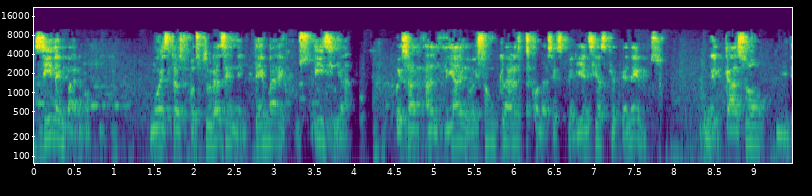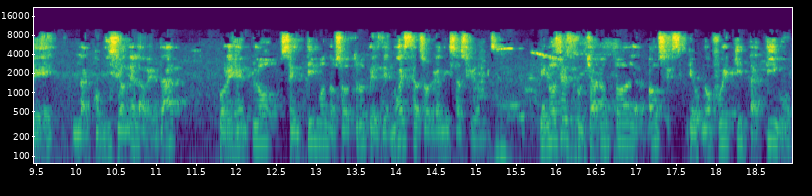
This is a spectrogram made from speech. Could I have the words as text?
Sin embargo, nuestras posturas en el tema de justicia, pues al día de hoy son claras con las experiencias que tenemos. En el caso de la Comisión de la Verdad, por ejemplo, sentimos nosotros desde nuestras organizaciones que no se escucharon todas las voces, que no fue equitativo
